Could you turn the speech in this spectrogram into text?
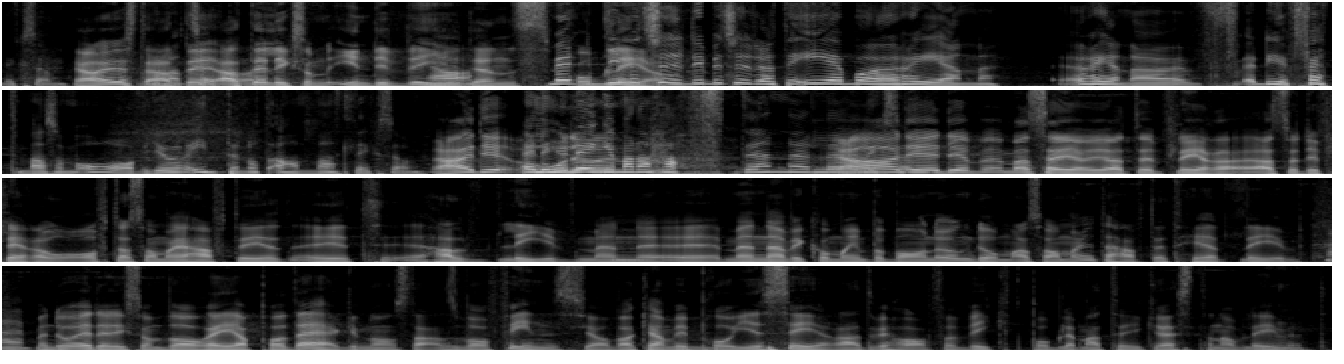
Liksom. Ja, just det. Att det, att det är liksom individens Men det problem. betyder, det betyder att det är bara ren rena, det är fetma som avgör, inte något annat. Liksom. Nej, det, Eller hur det- länge man har haft den. Eller Ja, liksom. det, man säger ju att det är flera, alltså det flera år. Oftast har man haft det i ett, i ett halvt liv. Men, Mm. eh, men när vi kommer in på barn och ungdomar så har man inte haft ett helt liv. Nej. Men då är det liksom, var är jag på väg någonstans? Var finns jag? Vad kan vi Mm. projicera att vi har för viktproblematik resten av livet?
